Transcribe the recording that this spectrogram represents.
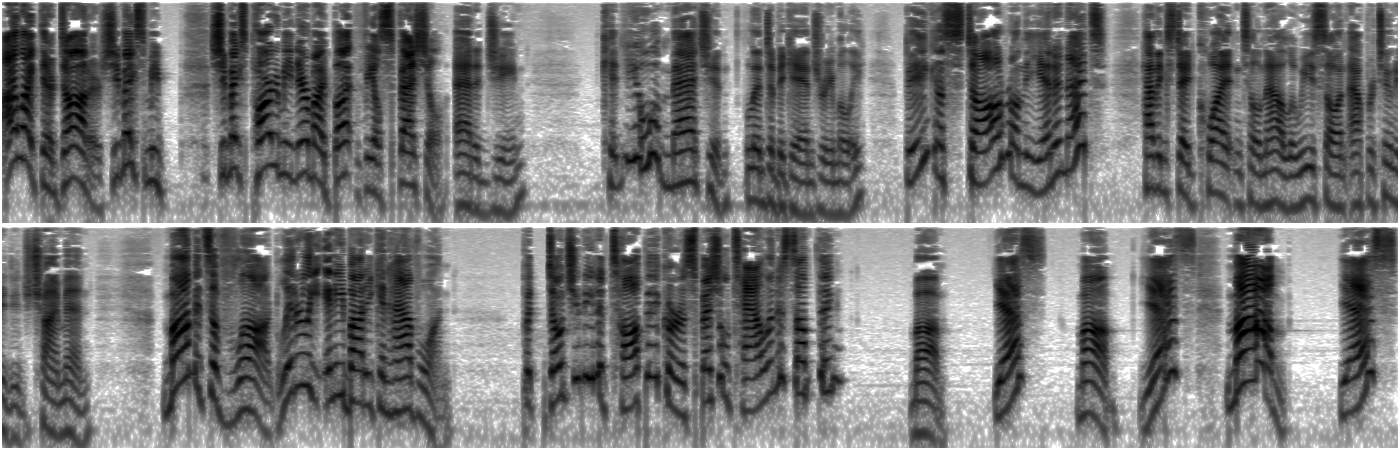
I like their daughter. She makes me she makes part of me near my butt feel special, added Gene. Can you imagine, Linda began dreamily, being a star on the internet? Having stayed quiet until now, Louise saw an opportunity to chime in. Mom, it's a vlog. Literally anybody can have one. But don't you need a topic or a special talent or something? Mom. Yes? Mom. Yes? Mom! Yes?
